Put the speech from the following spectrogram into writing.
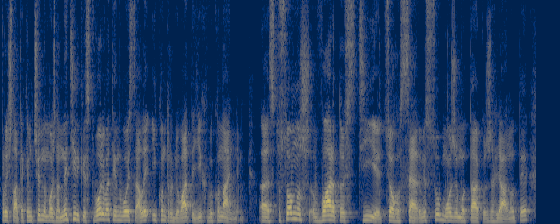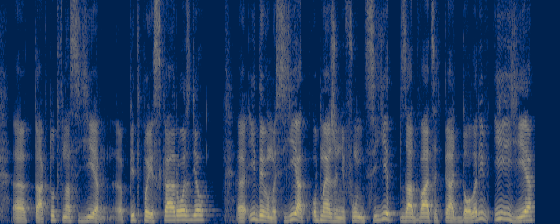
пройшла. Таким чином можна не тільки створювати інвойси, але і контролювати їх виконання. Е, Стосовно ж вартості цього сервісу, можемо також глянути. Е, Так, тут в нас є е, підписка розділ. І дивимось, є обмежені функції за 25 доларів, і є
